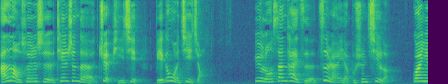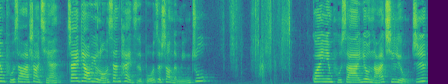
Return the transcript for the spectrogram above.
俺老孙是天生的倔脾气，别跟我计较。”玉龙三太子自然也不生气了。观音菩萨上前摘掉玉龙三太子脖子上的明珠。观音菩萨又拿起柳枝，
